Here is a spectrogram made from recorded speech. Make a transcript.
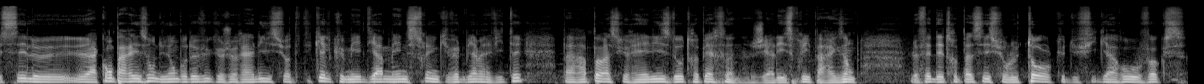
c'est la comparaison du nombre de vues que je réalise sur quelques médias mainstream qui veulent bien m'inviter par rapport à ce que réalisent d'autres personnes. J'ai à l'esprit, par exemple, le fait d'être passé sur le talk du Figaro Vox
